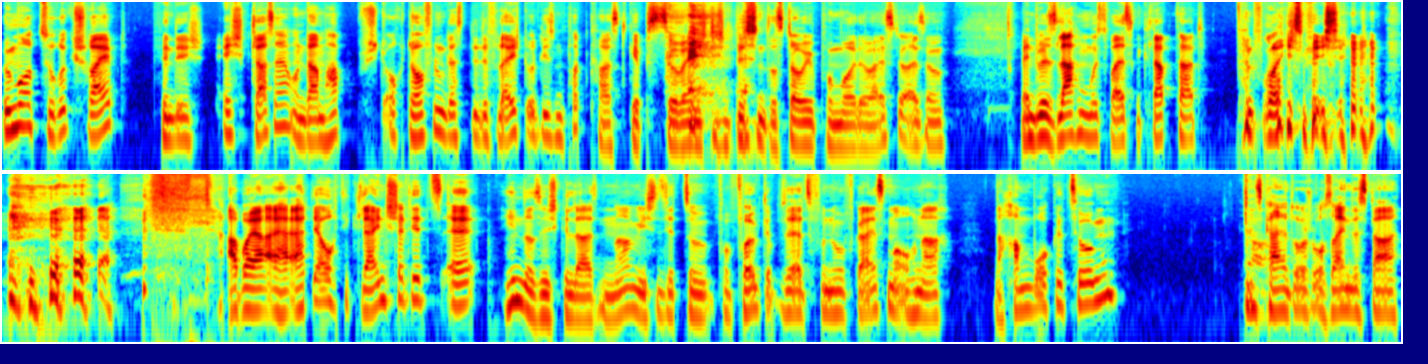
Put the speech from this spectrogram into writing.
immer zurückschreibt. Finde ich echt klasse. Und darum habe ich auch die Hoffnung, dass du dir vielleicht auch diesen Podcast gibst, so wenn ich dich ein bisschen der Story promote, weißt du? Also, wenn du jetzt lachen musst, weil es geklappt hat, dann freue ich mich. Aber er, er, hat ja auch die Kleinstadt jetzt äh, hinter sich gelassen, ne? wie ich es jetzt so verfolgt habe. Ist er jetzt von Hofgeismar auch nach, nach Hamburg gezogen. Es ja. kann natürlich auch sein, dass da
